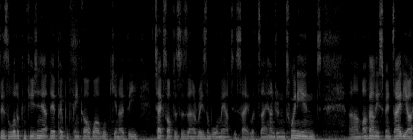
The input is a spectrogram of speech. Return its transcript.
There's a lot of confusion out there. People think, oh well, look, you know, the tax office is a reasonable amount to say, let's say 120, and um, I've only spent 80. I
